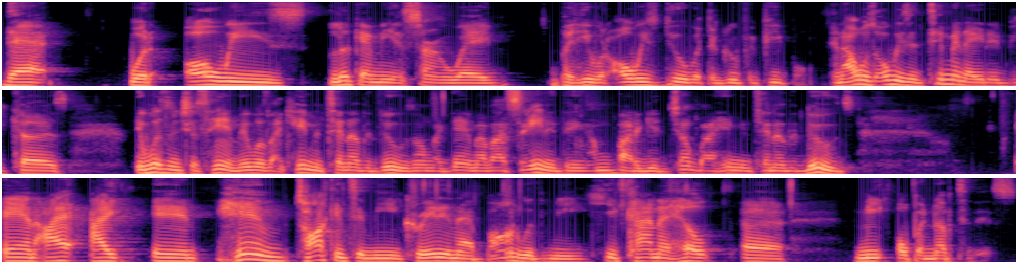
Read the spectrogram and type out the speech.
that would always look at me a certain way, but he would always do it with a group of people, and I was always intimidated because it wasn't just him; it was like him and ten other dudes. I'm like, damn, if I say anything, I'm about to get jumped by him and ten other dudes. And I, I, and him talking to me and creating that bond with me, he kind of helped uh, me open up to this.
